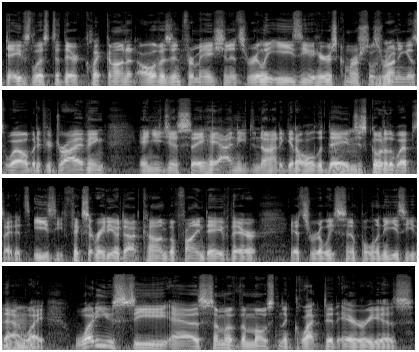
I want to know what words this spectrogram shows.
Dave's listed there. Click on it. All of his information. It's really easy. You hear his commercials Mm-hmm. running as well. But if you're driving and you just say, "Hey, I need to know how to get a hold of Dave," Mhm. just go to the website. It's easy. Fixitradio.com. You'll find Dave there. It's really simple and easy that Mhm. way. What do you see as some of the most neglected areas?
